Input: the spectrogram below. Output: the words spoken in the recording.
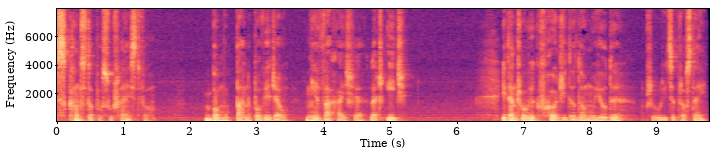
Skąd to posłuszeństwo? Bo mu Pan powiedział: Nie wahaj się, lecz idź. I ten człowiek wchodzi do domu Judy przy ulicy Prostej,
